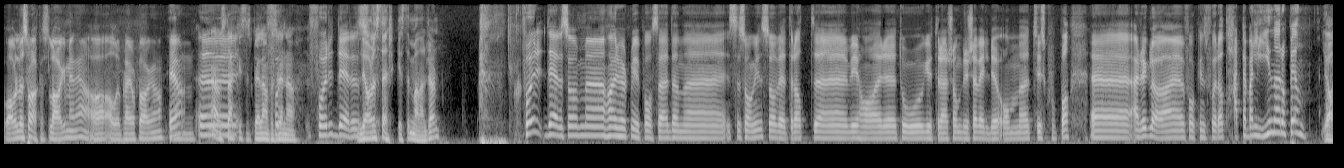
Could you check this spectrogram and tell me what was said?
var vel det svakeste laget, mener jeg, av alle playoff-lagene. Ja, Ja, den eh, sterkeste spilleren for- forsvinner. for deres De har den sterkeste manageren. For dere som uh, har hørt mye på Offside denne sesongen, så vet dere at uh, vi har to gutter her som bryr seg veldig om uh, tysk fotball. Eh, er dere glade folkens, for at Hertha Berlin er oppe igjen? Ja,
